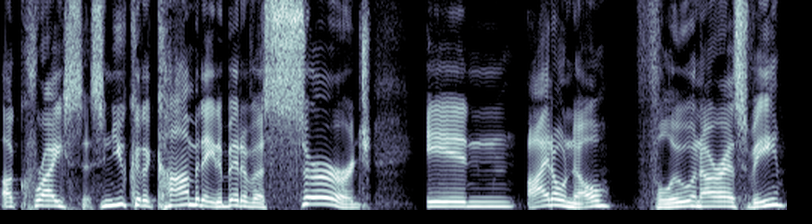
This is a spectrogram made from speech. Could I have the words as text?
a crisis and you could accommodate a bit of a surge in I don't know, flu and RSV.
